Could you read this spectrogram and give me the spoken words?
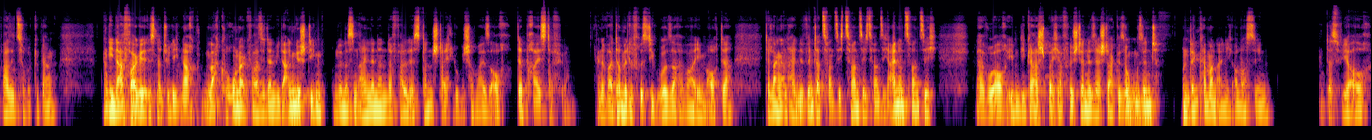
quasi zurückgegangen. Die Nachfrage ist natürlich nach, nach Corona quasi dann wieder angestiegen. Und wenn das in allen Ländern der Fall ist, dann steigt logischerweise auch der Preis dafür. Eine weitere mittelfristige Ursache war eben auch der, der langanhaltende Winter 2020, 2021, äh, wo auch eben die Gasspeicherfüllstände sehr stark gesunken sind. Und dann kann man eigentlich auch noch sehen, dass wir auch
